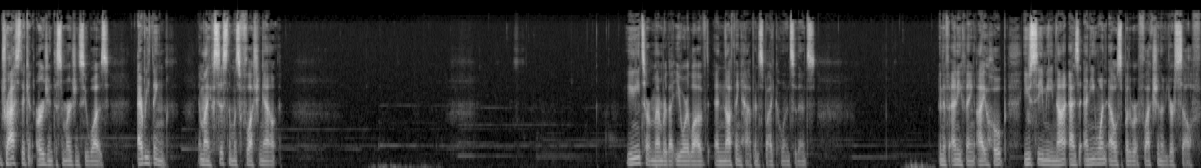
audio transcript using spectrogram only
drastic and urgent this emergency was. Everything in my system was flushing out. You need to remember that you are loved and nothing happens by coincidence. And if anything, I hope you see me not as anyone else, but a reflection of yourself.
